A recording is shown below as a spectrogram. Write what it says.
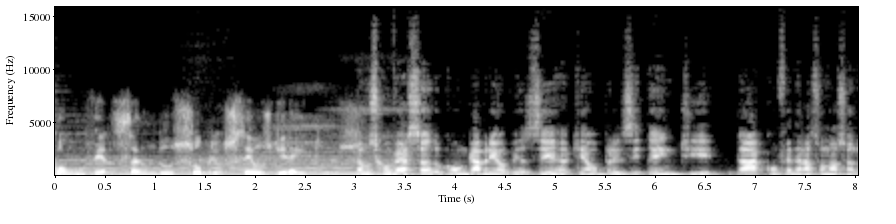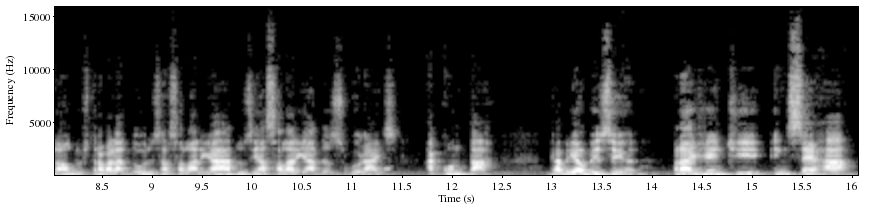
Conversando sobre os seus direitos. Estamos conversando com Gabriel Bezerra, que é o presidente da Confederação Nacional dos Trabalhadores Assalariados e Assalariadas Rurais, a CONTAR. Gabriel Bezerra, para a gente encerrar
